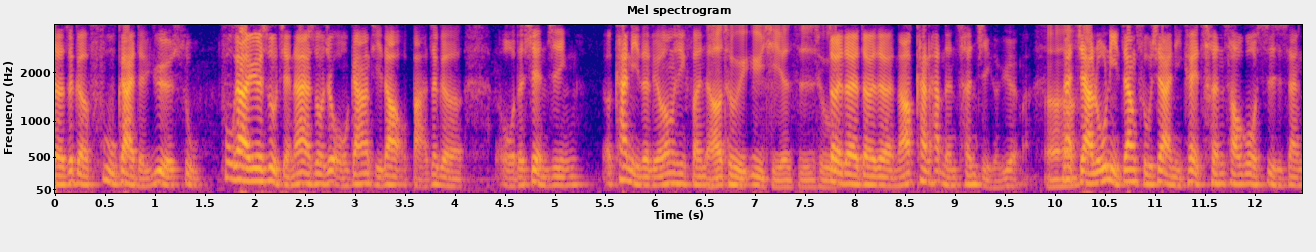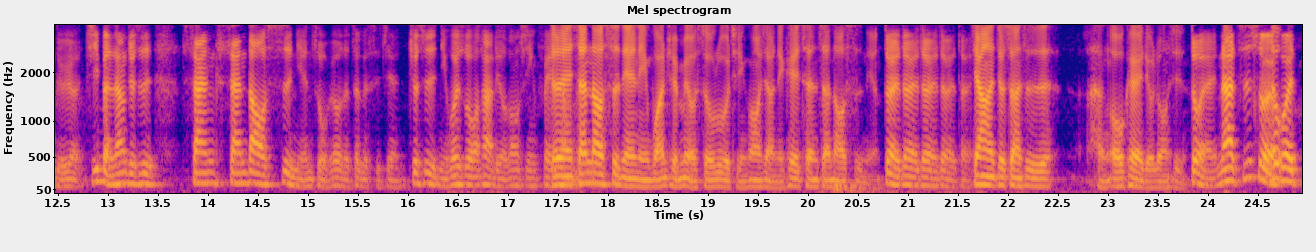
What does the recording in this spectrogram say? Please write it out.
的这个覆盖的月数，覆盖的月数，简单来说，就我刚刚提到，把这个我的现金，呃，看你的流动性分析，然后除以预期的支出，对对对对，然后看它能撑几个月嘛。Uh huh. 那假如你这样除下来，你可以撑超过四十三个月，基本上就是三三到四年左右的这个时间，就是你会说它的流动性非常。对，三到四年你完全没有收入的情况下，你可以撑三到四年。对对对对对，这样就算是很 OK 的流动性。对，那之所以会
